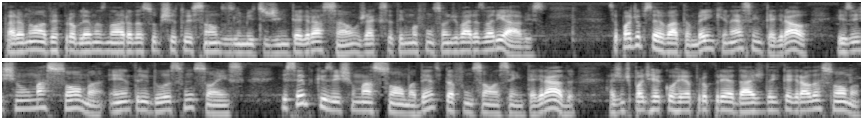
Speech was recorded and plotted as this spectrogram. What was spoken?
para não haver problemas na hora da substituição dos limites de integração, já que você tem uma função de várias variáveis. Você pode observar também que nessa integral existe uma soma entre duas funções. E sempre que existe uma soma dentro da função a ser integrada, a gente pode recorrer à propriedade da integral da soma.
